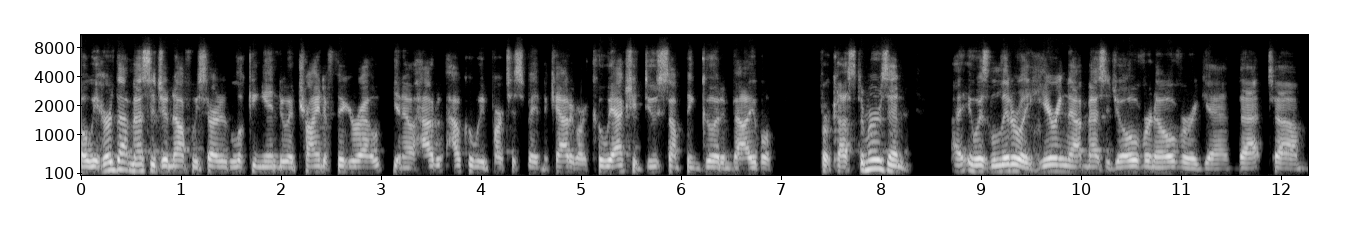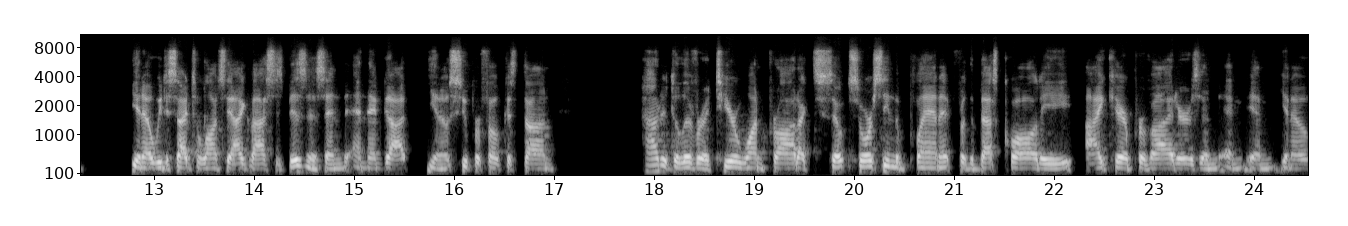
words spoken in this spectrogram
but we heard that message enough we started looking into it trying to figure out you know how, do, how could we participate in the category could we actually do something good and valuable for customers and it was literally hearing that message over and over again that um, you know we decided to launch the eyeglasses business and and then got you know super focused on how to deliver a tier one product so sourcing the planet for the best quality eye care providers and and and you know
